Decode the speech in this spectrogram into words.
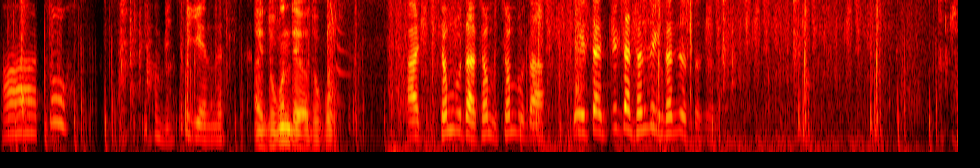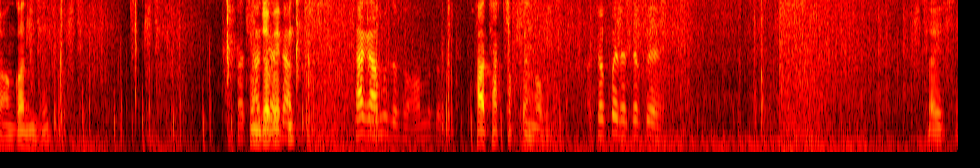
아또. 미치겠네. 아니 누군데요 누구? 아 전부 다 전부 전부 다. 일단 일단 던지긴 던졌어 저는 저안 갔는데? 핑? 자, 자기 아무도 없어 아무도 없어. 다 작적된가 보다. 아, 적배다 적배 나이스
